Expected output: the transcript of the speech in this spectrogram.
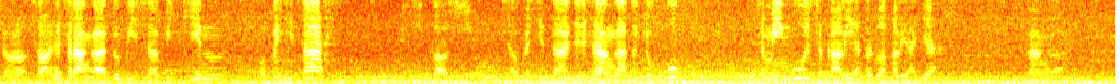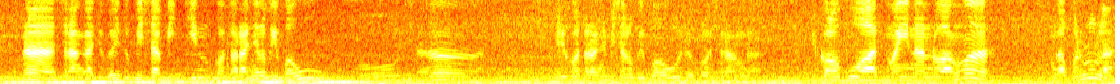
Soal- soalnya serangga tuh bisa bikin obesitas. Obesitas oh. bisa obesitas. Jadi serangga tuh cukup seminggu sekali atau dua kali aja serangga. Nah serangga juga itu bisa bikin kotorannya lebih bau. Oh, gitu. Nah, jadi kotorannya bisa lebih bau kalau serangga. Jadi kalau buat mainan doang mah nggak perlu lah.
